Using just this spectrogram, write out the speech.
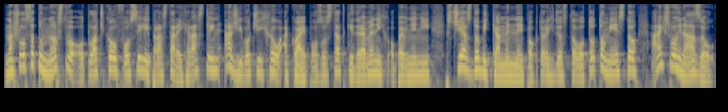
Našlo sa tu množstvo otlačkov, fosíly prastarých rastlín a živočíchov, ako aj pozostatky drevených opevnení z čias doby kamennej, po ktorých dostalo toto miesto aj svoj názov.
